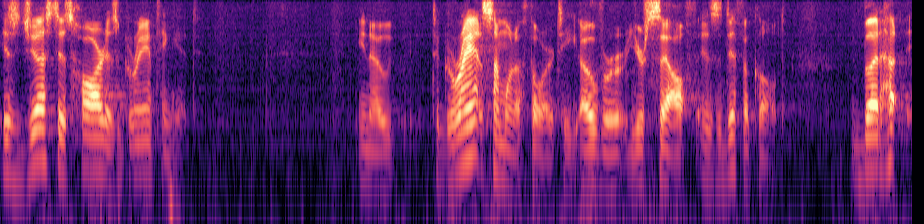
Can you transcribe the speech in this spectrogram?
is just as hard as granting it. You know, to grant someone authority over yourself is difficult. But hu-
